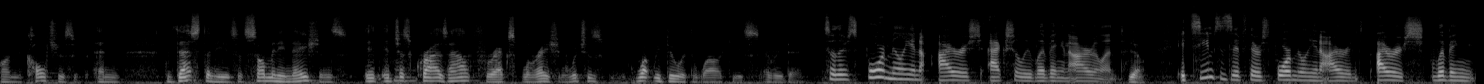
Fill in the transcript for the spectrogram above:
on cultures and the destinies of so many nations. It, it just cries out for exploration, which is what we do with the Wild Geese every day. So there's 4 million Irish actually living in Ireland. Yeah. It seems as if there's 4 million Irish, Irish living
